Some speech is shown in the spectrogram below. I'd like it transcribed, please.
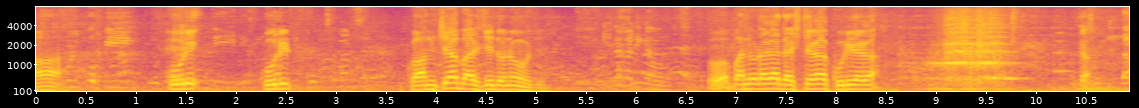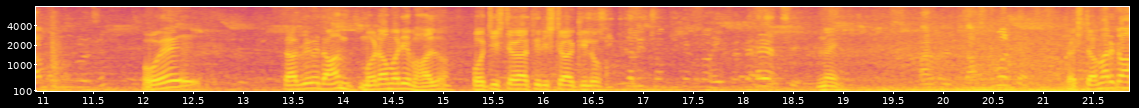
হ্যাঁ। কুড়ি কুড়ি কামচা বাড়ছে দোনো হচ্ছে। ও পনেরো টাকা দশ টাকা কুড়ি টাকা। ওই চার বিঘে দাম মোটামুটি ভালো পঁচিশ টাকা তিরিশ টাকা কিলো। নেই। কাস্টমার কা?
